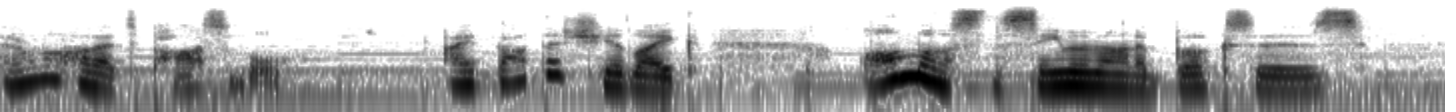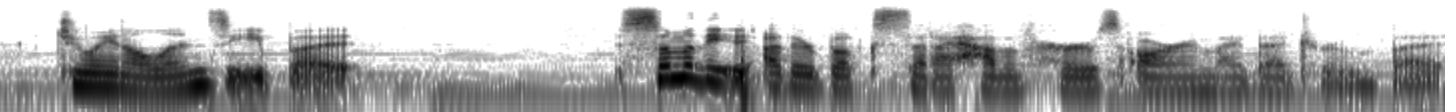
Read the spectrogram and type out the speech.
I don't know how that's possible. I thought that she had like almost the same amount of books as Johanna Lindsey, but some of the other books that I have of hers are in my bedroom, but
